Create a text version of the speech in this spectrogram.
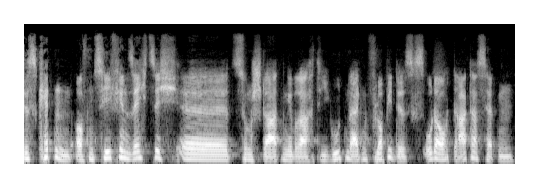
Disketten auf dem C64 äh, zum Starten gebracht. Die guten alten Floppy-Disks oder auch Datasetten.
